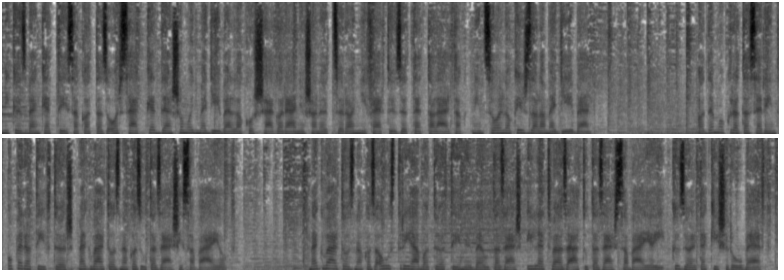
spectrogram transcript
Miközben ketté szakadt az ország, kedden Somogy megyében lakosság arányosan ötször annyi fertőzöttet találtak, mint Szolnok és Zala megyében. A Demokrata szerint operatív törzs megváltoznak az utazási szabályok. Megváltoznak az Ausztriába történő beutazás, illetve az átutazás szabályai, közölte Kis Robert.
